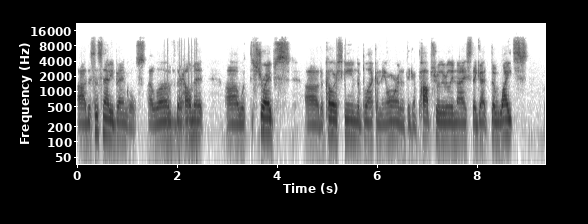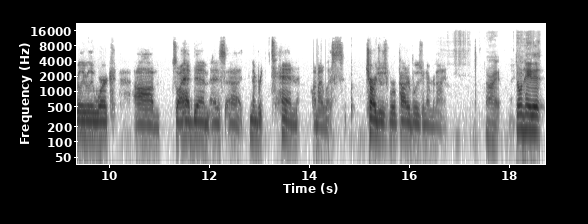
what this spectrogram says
Uh, the Cincinnati Bengals. I love their helmet uh, with the stripes, uh, the color scheme, the black and the orange. I think it pops really, really nice. They got the whites really, really work. Um, so I had them as uh, number 10 on my list. Chargers were powder blues were number nine. All right. Don't hate it.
